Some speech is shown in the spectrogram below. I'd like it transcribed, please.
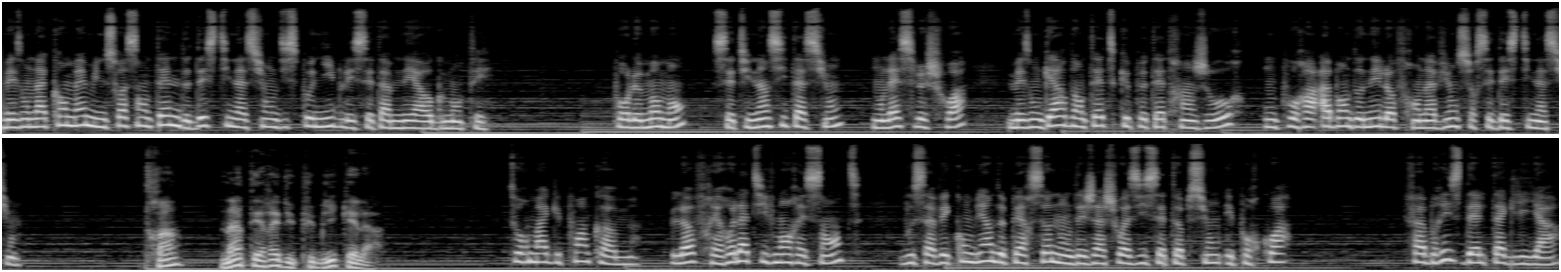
Mais on a quand même une soixantaine de destinations disponibles et c'est amené à augmenter. Pour le moment, c'est une incitation, on laisse le choix, mais on garde en tête que peut-être un jour, on pourra abandonner l'offre en avion sur ces destinations. Train, l'intérêt du public est là. Tourmag.com. L'offre est relativement récente, vous savez combien de personnes ont déjà choisi cette option et pourquoi? Fabrice Deltaglia,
